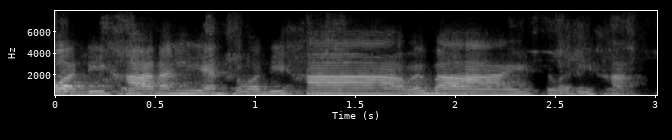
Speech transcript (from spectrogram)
วัสดีค่ะนักเรียนสวัสดีค่ะบ๊ายบาย สวัสดีค่ะ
